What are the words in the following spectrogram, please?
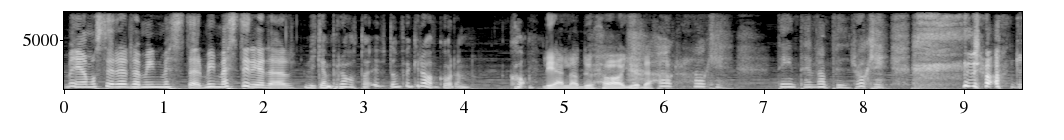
Men jag måste rädda min mäster. Min mäster är där. Vi kan prata utanför gravgården. Kom. Liella, du hör ju det här. Okej, okej. Det är inte en vampyr, okej. jag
